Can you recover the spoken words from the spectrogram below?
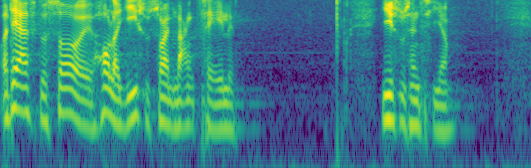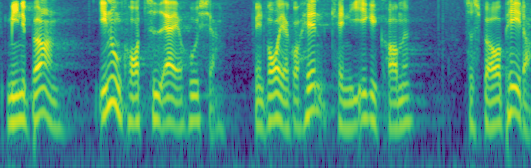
og derefter så øh, holder Jesus så en lang tale. Jesus han siger, Mine børn, endnu en kort tid er jeg hos jer, men hvor jeg går hen, kan I ikke komme. Så spørger Peter,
